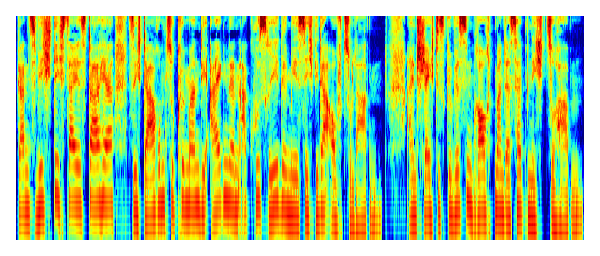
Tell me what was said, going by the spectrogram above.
Ganz wichtig sei es daher, sich darum zu kümmern, die eigenen Akkus regelmäßig wieder aufzuladen. Ein schlechtes Gewissen braucht man deshalb nicht zu haben.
